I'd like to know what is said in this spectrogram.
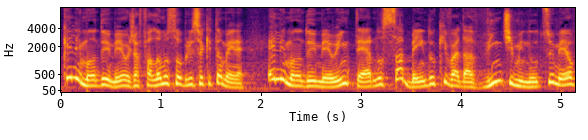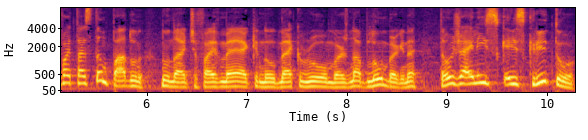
Que ele manda um e-mail, já falamos sobre isso aqui também, né? Ele manda um e-mail interno sabendo que vai dar 20 minutos o e-mail vai estar estampado no 95 Mac, no Mac Rumors, na Bloomberg, né? Então já ele é escrito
